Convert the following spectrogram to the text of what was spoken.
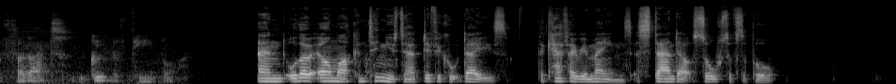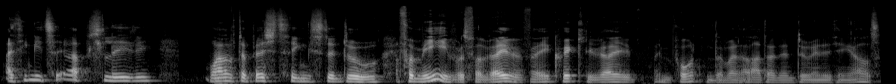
for that group of people. And although Elmar continues to have difficult days, the cafe remains a standout source of support. I think it's absolutely one of the best things to do. For me, it was very, very quickly very important rather than do anything else.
